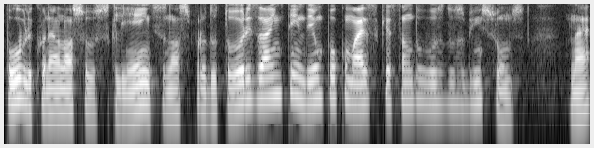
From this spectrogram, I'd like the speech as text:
público, né, os nossos clientes, os nossos produtores, a entender um pouco mais a questão do uso dos bioinsumos. Né?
